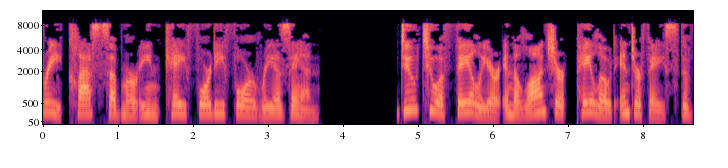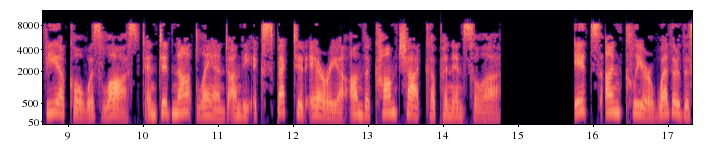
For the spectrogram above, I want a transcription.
III class submarine K-44 Ryazan. Due to a failure in the launcher-payload interface the vehicle was lost and did not land on the expected area on the Kamchatka Peninsula. It's unclear whether the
